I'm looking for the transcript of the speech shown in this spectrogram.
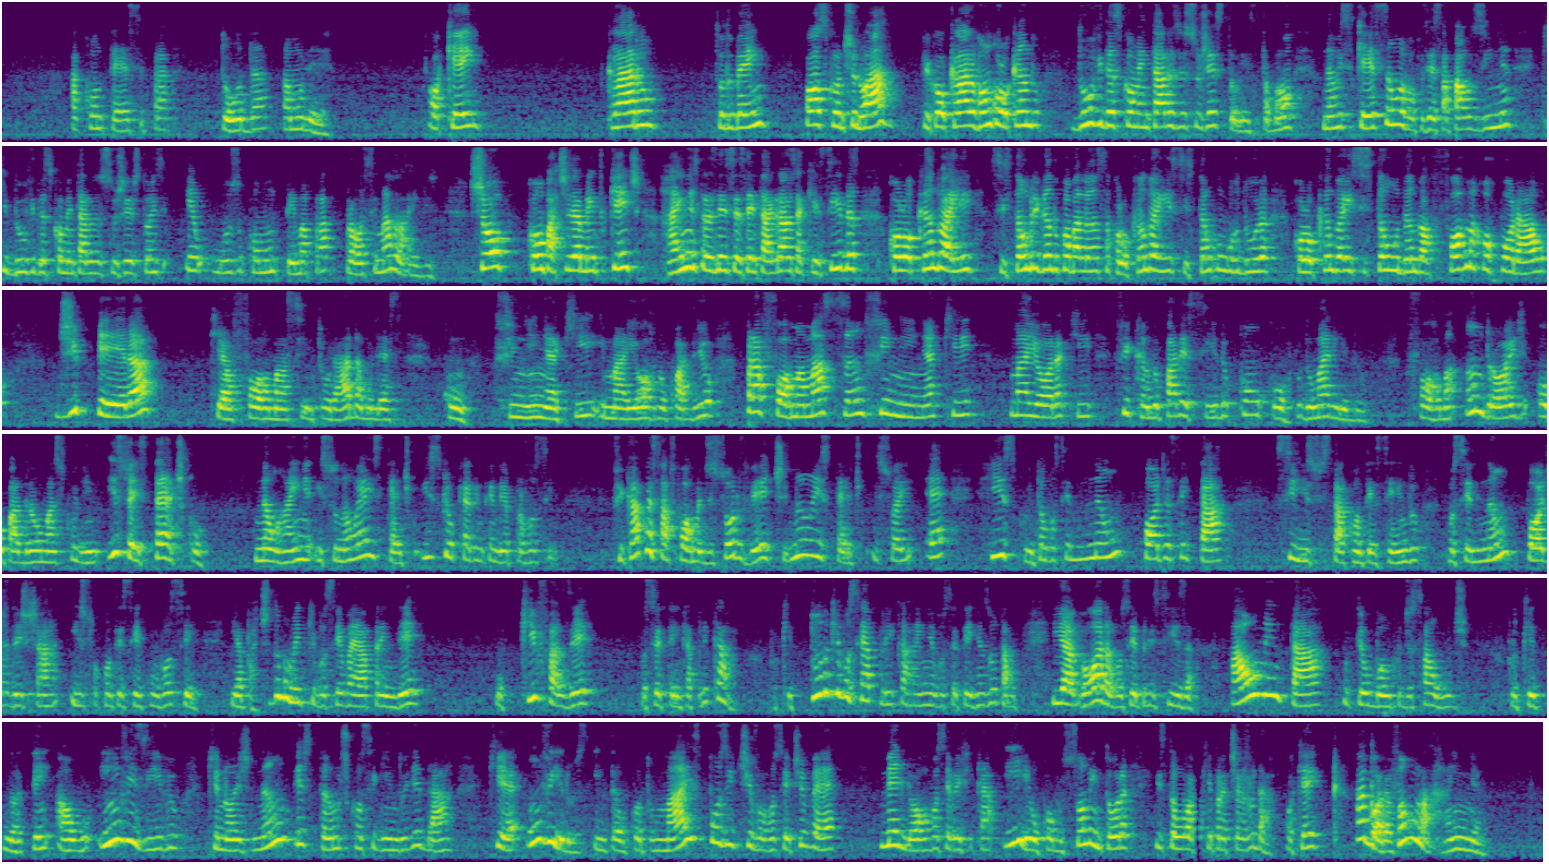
acontece para toda a mulher. Ok? Claro? Tudo bem? Posso continuar? Ficou claro? Vão colocando dúvidas, comentários e sugestões, tá bom? Não esqueçam, eu vou fazer essa pausinha, que dúvidas, comentários e sugestões eu uso como um tema para a próxima live. Show? Compartilhamento quente, rainhas 360 graus aquecidas, colocando aí se estão brigando com a balança, colocando aí se estão com gordura, colocando aí se estão mudando a forma corporal de pera, que é a forma acinturada, a mulher com fininha aqui e maior no quadril, para a forma maçã fininha aqui, maior aqui, ficando parecido com o corpo do marido. Forma androide ou padrão masculino. Isso é estético? Não, rainha, isso não é estético. Isso que eu quero entender para você. Ficar com essa forma de sorvete não é estético. Isso aí é risco. Então você não pode aceitar se isso está acontecendo. Você não pode deixar isso acontecer com você. E a partir do momento que você vai aprender o que fazer, você tem que aplicar. Porque tudo que você aplica, rainha, você tem resultado. E agora você precisa aumentar o teu banco de saúde. Porque tem algo invisível que nós não estamos conseguindo lidar, que é um vírus. Então, quanto mais positivo você tiver, melhor você vai ficar. E eu, como sua mentora, estou aqui para te ajudar, ok? Agora, vamos lá, rainha.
